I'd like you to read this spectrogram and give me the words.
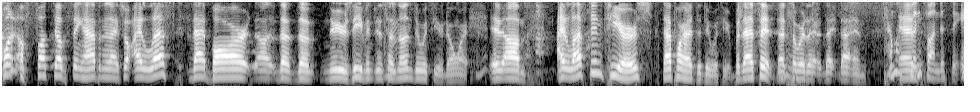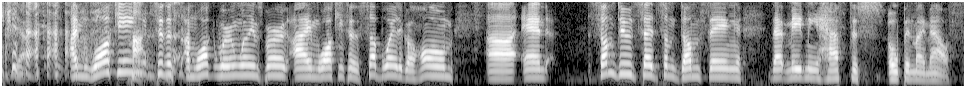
fun, a fucked up thing happened tonight. So I left that bar, uh, the the New Year's Eve, and this has nothing to do with you. Don't worry. It, um, I left in tears. That part had to do with you, but that's it. That's where the, that, that ends. That must And- have been fun to see. yeah. I'm walking to this. I'm walking. We're in Williamsburg. I'm walking to the subway to go home, uh, and some dude said some dumb thing that made me have to s- open my mouth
